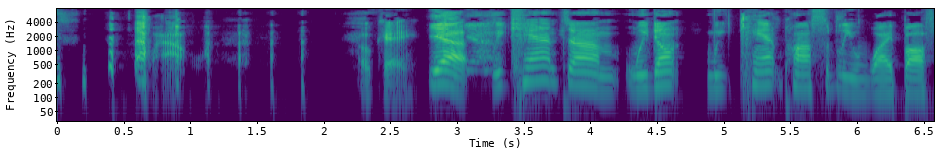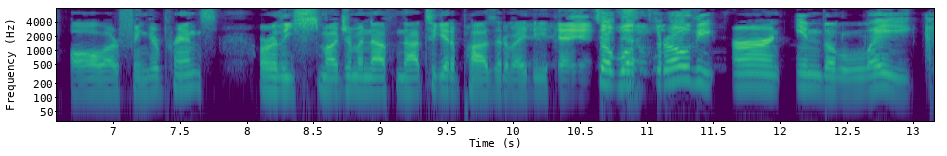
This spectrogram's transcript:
wow. Okay. Yeah, we can't. Um, we don't. We can't possibly wipe off all our fingerprints, or at least smudge them enough not to get a positive ID. Yeah, yeah, So we'll throw the urn in the lake.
